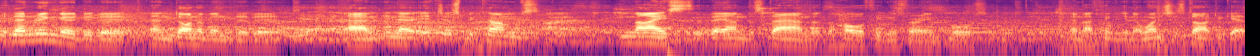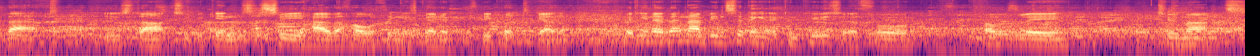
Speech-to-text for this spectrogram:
But then Ringo did it, and Donovan did it, and you know, it just becomes nice that they understand that the whole thing is very important. And I think you know, once you start to get that, you start to begin to see how the whole thing is going to be put together. But you know, then I've been sitting at a computer for probably two months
